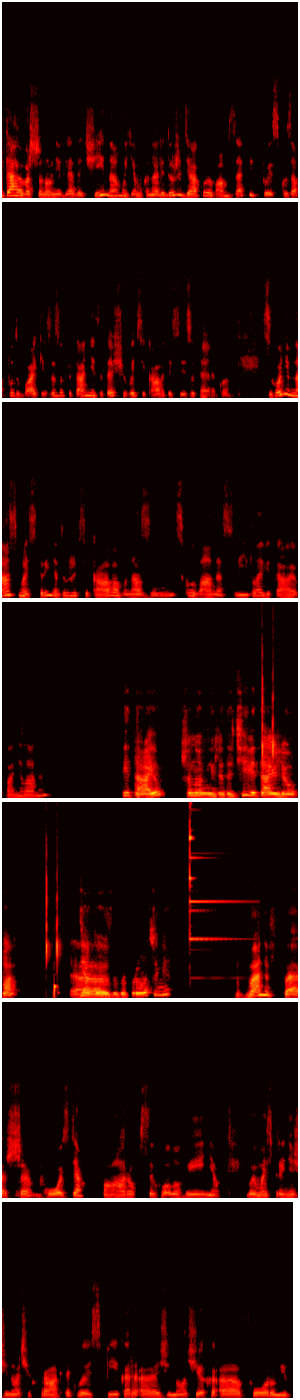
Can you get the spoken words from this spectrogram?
Вітаю вас, шановні глядачі, на моєму каналі. Дуже дякую вам за підписку, за вподобайки, за запитання і за те, що ви цікавитеся езотерикою. Сьогодні в нас майстриня дуже цікава. Вона з Луцьку, Лана Світла. Вітаю, пані Лана. Вітаю, шановні глядачі, вітаю Люба. Дякую Е, за запрошення. В мене вперше в гостях паропсихологиня. Ви майстриня жіночих практик, ви спікер е, жіночих е, форумів.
